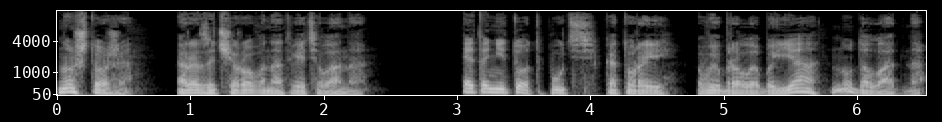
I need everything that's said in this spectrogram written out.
Ну что же, разочарованно ответила она. Это не тот путь, который выбрала бы я, ну да ладно.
